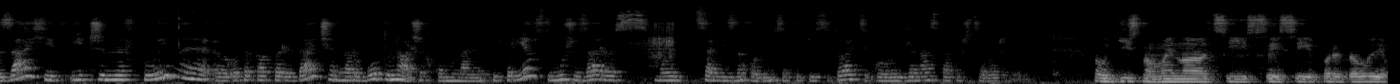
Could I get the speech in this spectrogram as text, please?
захід, і чи не вплине отака передача на роботу наших комунальних підприємств? Тому що зараз ми самі знаходимося в такій ситуації, коли для нас також це важливо. Ну, дійсно, ми на цій сесії передали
